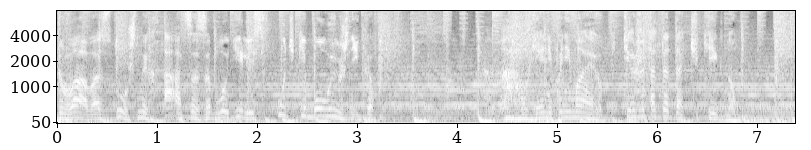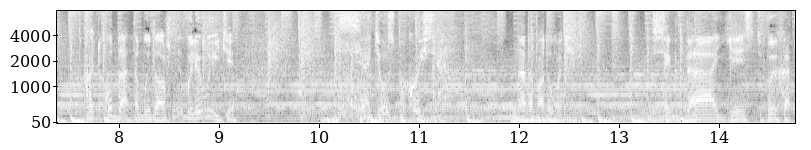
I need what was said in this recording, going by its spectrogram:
Два воздушных аса заблудились в кучке булыжников. Ау, я не понимаю, где же тогда датчики и? Хоть куда-то мы должны были выйти. Сядь и успокойся. Надо подумать. Всегда есть выход.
